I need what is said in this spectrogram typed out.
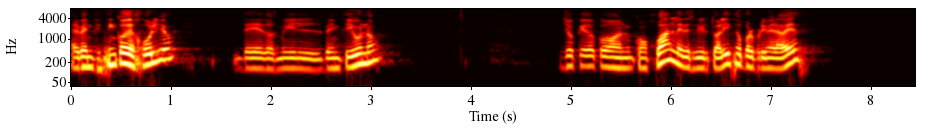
El 25 de julio de 2021, yo quedo con, con Juan, le desvirtualizo por primera vez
